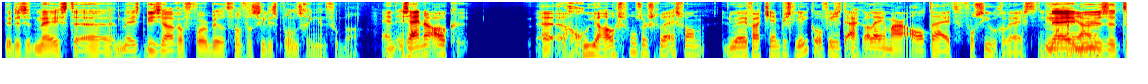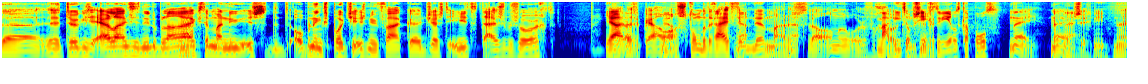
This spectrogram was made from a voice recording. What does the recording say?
Dit is het meest, uh, meest bizarre voorbeeld van fossiele sponsoring in het voetbal. En zijn er ook uh, goede hoofdsponsors geweest van de UEFA Champions League? Of is het eigenlijk alleen maar altijd fossiel geweest? Nee, nu is het uh, Turkish Airlines is nu de belangrijkste. Ja. Maar nu is het openingspotje is nu vaak uh, Just Eat, thuisbezorgd. Ja, dat kan je al een stom bedrijf vinden, maar dat is wel andere orde van Maar niet op zich de wereld kapot? Nee, nee, nee. op zich niet. Nee.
